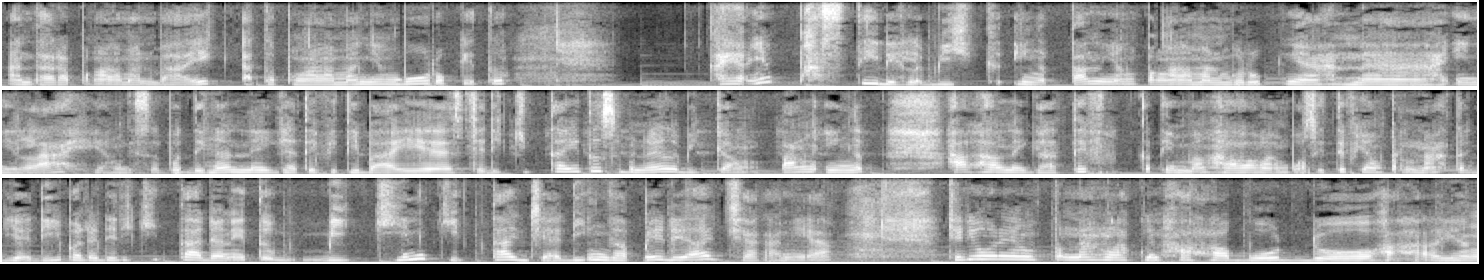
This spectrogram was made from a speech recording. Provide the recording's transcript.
antara pengalaman baik atau pengalaman yang buruk itu kayaknya pasti deh lebih keingetan yang pengalaman buruknya. Nah, inilah yang disebut dengan negativity bias. Jadi kita itu sebenarnya lebih gampang inget hal-hal negatif ketimbang hal-hal yang positif yang pernah terjadi pada diri kita dan itu bikin kita jadi nggak pede aja kan ya. Jadi orang yang pernah ngelakuin hal-hal bodoh, hal-hal yang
